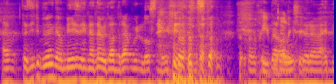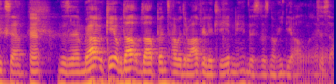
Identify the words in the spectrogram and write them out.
En het is niet de bedoeling dat we mee zijn en dat we dan direct moeten losnemen. Dan, Dat zou vrij daar, hebben we, daar zijn. hebben we echt niks aan. Ja. Dus, eh, maar ja, oké, op, dat, op dat punt gaan we er wel veel uit leren. Hè. Dus dat is nog ideaal eh, Dat is dat.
